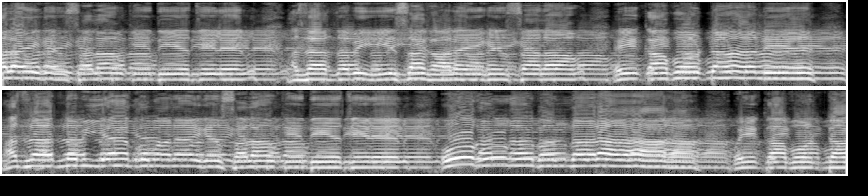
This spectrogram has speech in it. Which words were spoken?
আলাইহিস সালামকে দিয়েছিলেন। হযরত নবী ঈসা আলাইহিস সালাম এই কাপড়টা দিয়ে হযরত নবী ইয়াকুব আলাইহিস সালামকে দিয়েছিলেন। ও আল্লাহর বান্দারা, ওই কাপড়টা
